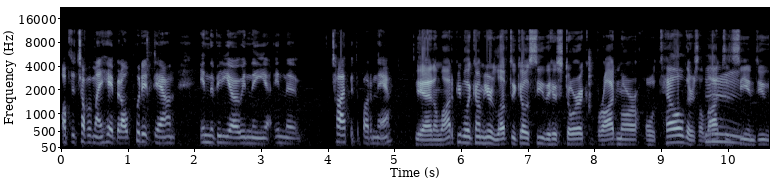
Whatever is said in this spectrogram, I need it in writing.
off the top of my head, but I'll put it down in the video in the in the type at the bottom there. Yeah, and a lot of people that come here love to go see the historic Broadmoor Hotel. There's a lot to Mm. see and do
